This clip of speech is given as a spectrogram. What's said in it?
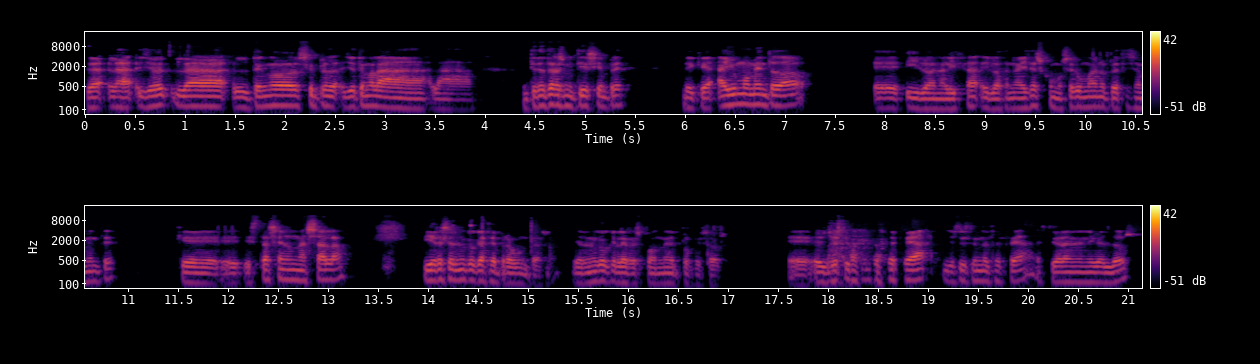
yo la, tengo siempre, yo tengo la, intento transmitir siempre de que hay un momento dado eh, y lo analiza y lo analizas como ser humano precisamente que eh, estás en una sala y eres el único que hace preguntas y el único que le responde el profesor. Eh, yo estoy haciendo CFA, yo estoy haciendo CFA, estoy ahora en el nivel 2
